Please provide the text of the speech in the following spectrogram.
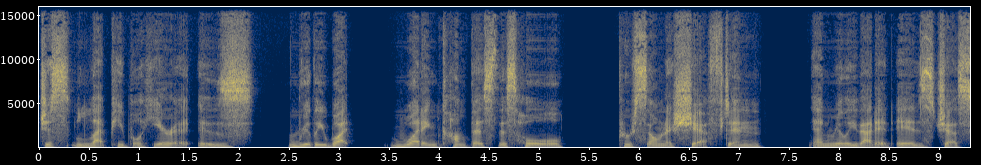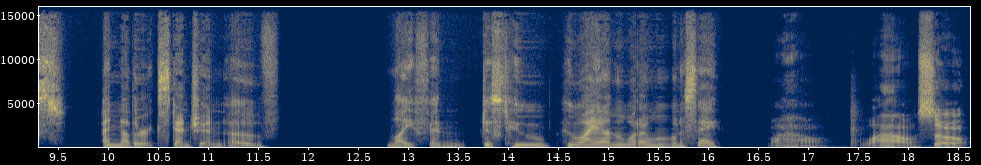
just let people hear it is really what what encompass this whole persona shift and and really that it is just another extension of life and just who who I am and what I want to say. Wow. Wow. So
